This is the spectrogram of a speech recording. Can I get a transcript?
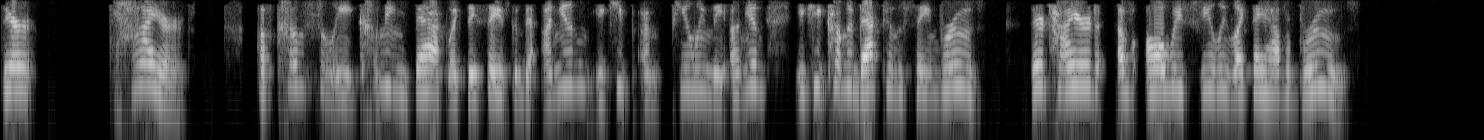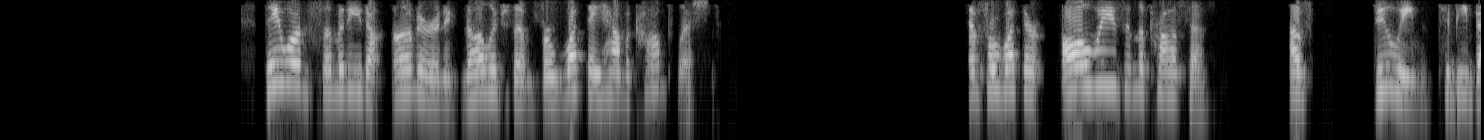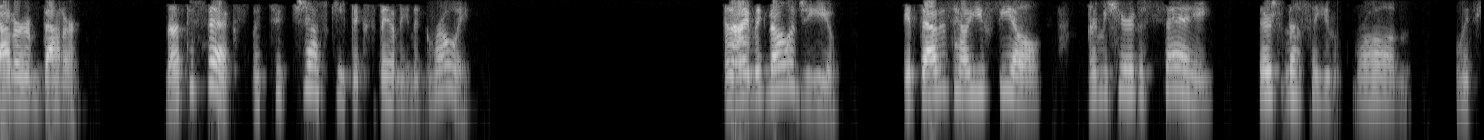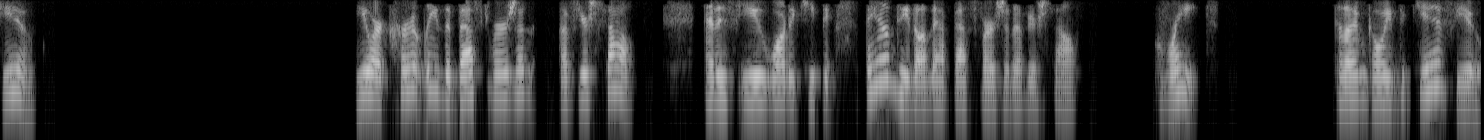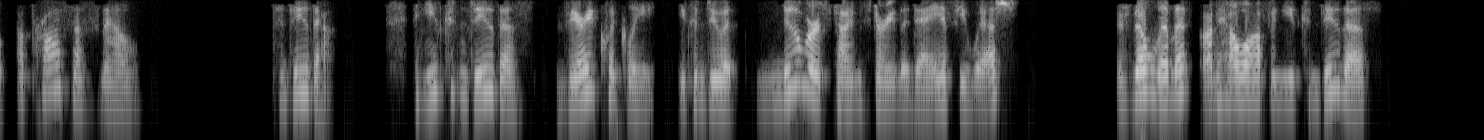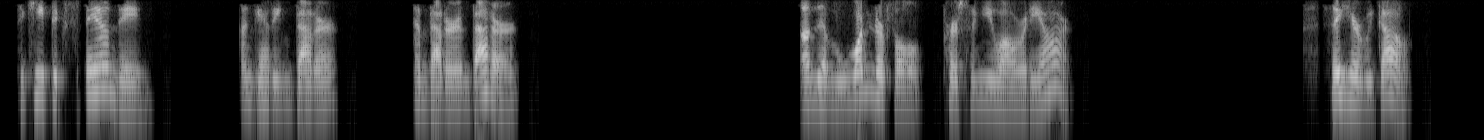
They're tired of constantly coming back, like they say it's the onion. You keep um, peeling the onion. You keep coming back to the same bruise. They're tired of always feeling like they have a bruise. They want somebody to honor and acknowledge them for what they have accomplished and for what they're always in the process of doing to be better and better. Not to fix, but to just keep expanding and growing. And I'm acknowledging you. If that is how you feel, I'm here to say there's nothing wrong with you. You are currently the best version of yourself. And if you want to keep expanding on that best version of yourself, great. And I'm going to give you a process now to do that. And you can do this very quickly. You can do it numerous times during the day if you wish. There's no limit on how often you can do this to keep expanding and getting better and better and better on the wonderful person you already are. So here we go.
